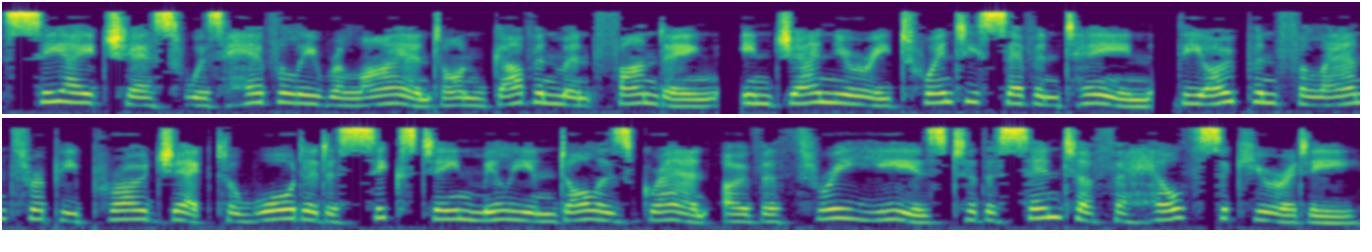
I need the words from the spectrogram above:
CHS was heavily reliant on government funding. In January 2017, the Open Philanthropy Project awarded a $16 million grant over three years to the Center for Health Security.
